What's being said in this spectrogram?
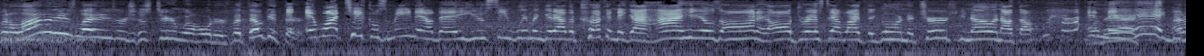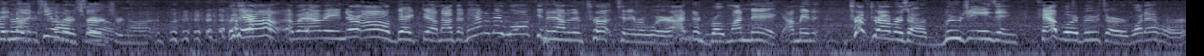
but a lot of these ladies are just steering wheel holders. But they'll get there. And what tickles me nowadays, you see women get out of the truck and they got high heels on and all dressed up like they're going to church, you know. And I thought, well, how Well, in the they- heck did I don't they not if it's kill called themselves? church or not. But they're all, but I mean, they're all decked out. And I thought, how do they walk in and out of them trucks and everywhere? I done broke my neck. I mean, truck drivers are blue jeans and cowboy boots or whatever.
